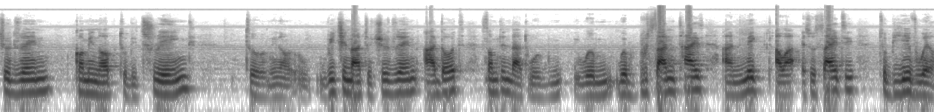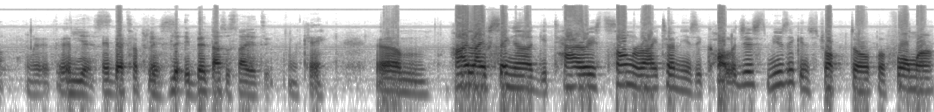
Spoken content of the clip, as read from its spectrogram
children coming up to be trained, to you know, reaching out to children, adults, something that will will will sanitize and make our society to behave well. A, a- Yes. A better place. a better society. Okay. Um, high life singer, guitarist, songwriter, musicologist, music instructor, performer,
